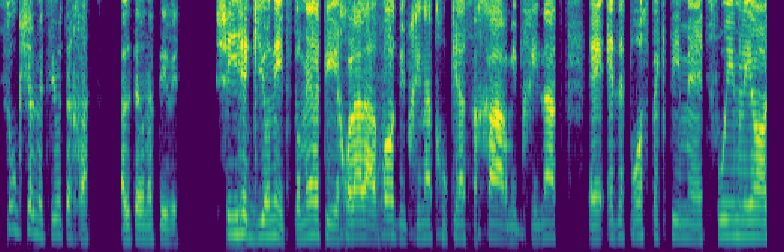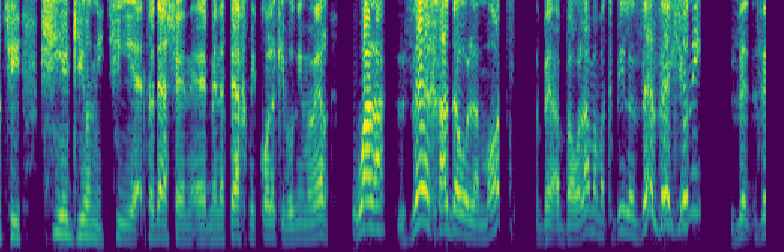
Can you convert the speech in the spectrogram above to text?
סוג של מציאות אחת, אלטרנטיבית. שהיא הגיונית, זאת אומרת, היא יכולה לעבוד מבחינת חוקי השכר, מבחינת אה, איזה פרוספקטים אה, צפויים להיות, שהיא, שהיא הגיונית, שהיא, אתה יודע, שמנתח מכל הכיוונים, אומר, וואלה, זה אחד העולמות, בעולם המקביל הזה, זה הגיוני. זה, זה,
